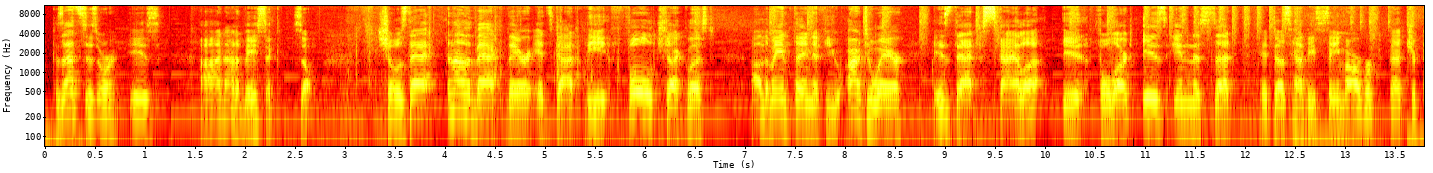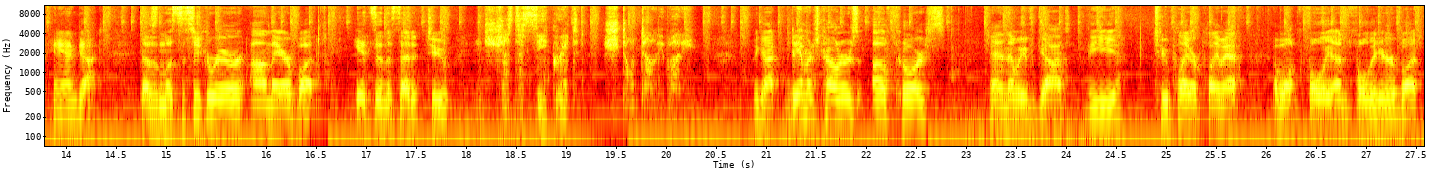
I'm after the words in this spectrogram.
Because that Scizor is uh, not a basic. So, shows that. And on the back there, it's got the full checklist. Uh, the main thing, if you aren't aware, is that Skyla full art is in this set. It does have the same artwork that Japan got. Doesn't list the secret rare on there, but it's in the set too. It's just a secret. Shh, don't tell anybody. We got damage counters, of course. And then we've got the two-player playmat. I won't fully unfold it here, but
